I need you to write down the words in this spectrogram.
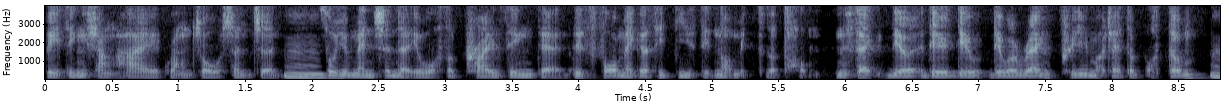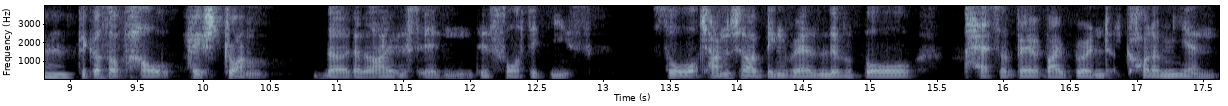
Beijing, Shanghai, Guangzhou, Shenzhen. Mm. So you mentioned that it was surprising that these four mega cities did not make to the top. In fact, they, they, they, they were ranked pretty much at the bottom Mm. because of how high strung the, the lives in these four cities. So Changsha being very livable, has a very vibrant economy and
